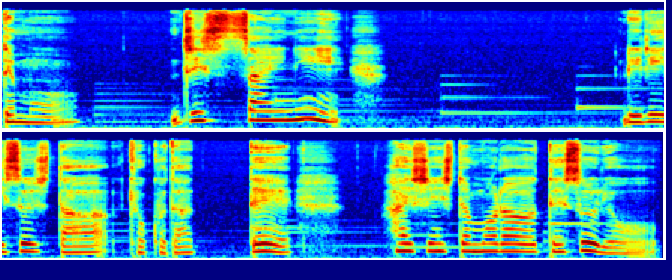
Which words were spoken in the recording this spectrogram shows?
でも実際にリリースした曲だって配信してもらう手数料を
